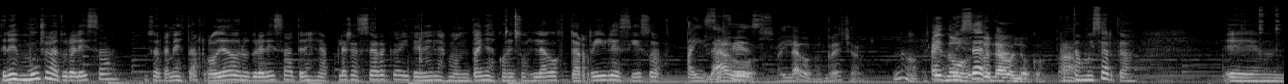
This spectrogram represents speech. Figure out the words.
tenés mucha naturaleza, o sea, también estás rodeado de naturaleza, tenés la playa cerca y tenés las montañas con esos lagos terribles y esos paisajes. Lagos. Hay lagos en Christchurch. No, pero Hay estás muy dos, cerca. dos locos. Ah, Estás muy cerca. Eh,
